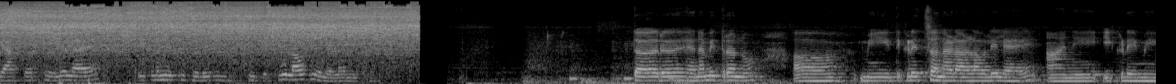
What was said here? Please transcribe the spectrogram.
गॅसवर ठेवलेला आहे. इकडे मी खिचडी पुलाव ठेवलेला आहे मित्र तर ह्या ना मित्रांनो मी तिकडे चणा डाळ लावलेली आहे आणि इकडे मी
